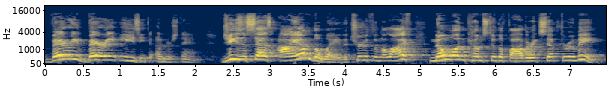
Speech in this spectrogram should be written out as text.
Very, very easy to understand. Jesus says, I am the way, the truth, and the life. No one comes to the Father except through me.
